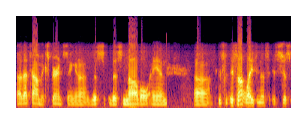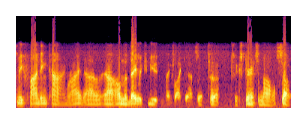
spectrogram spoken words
uh, that's how I'm experiencing uh, this this novel, and uh, it's it's not laziness. It's just me finding time, right, uh, uh, on the daily commute and things like that, to to, to experience a novel. So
